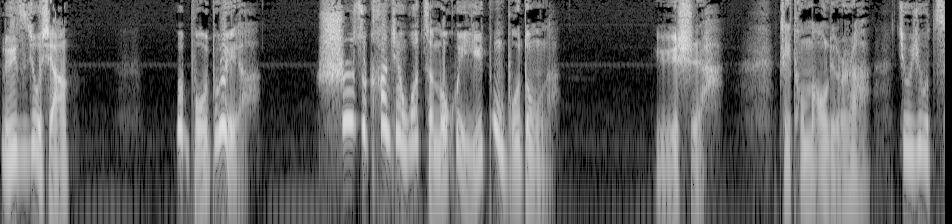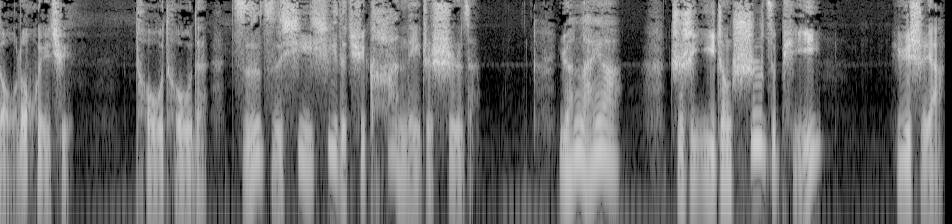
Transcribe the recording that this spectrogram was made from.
驴子就想：不对呀，狮子看见我怎么会一动不动呢？于是啊，这头毛驴啊就又走了回去，偷偷的、仔仔细细的去看那只狮子。原来呀，只是一张狮子皮。于是呀，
